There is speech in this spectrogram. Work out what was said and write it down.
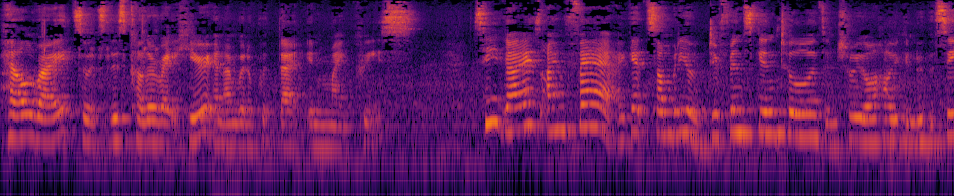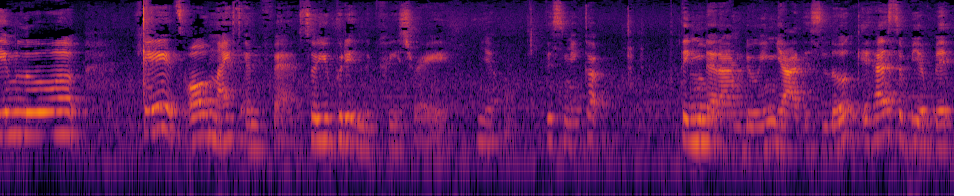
Hell Ride. So it's this color right here, and I'm going to put that in my crease. See guys, I'm fair. I get somebody of different skin tones and show you all how you can do the same look. Okay, it's all nice and fair. So you put it in the crease, right? Yeah. This makeup thing Look. that I'm doing, yeah, this look, it has to be a bit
